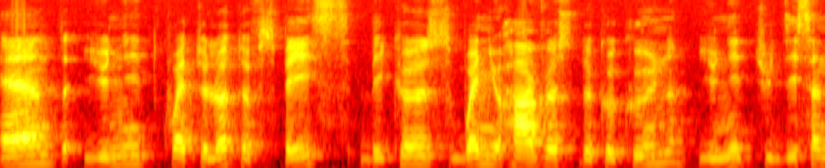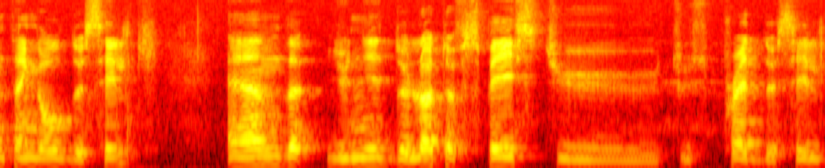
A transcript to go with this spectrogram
and you need quite a lot of space because when you harvest the cocoon, you need to disentangle the silk and you need a lot of space to, to spread the silk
